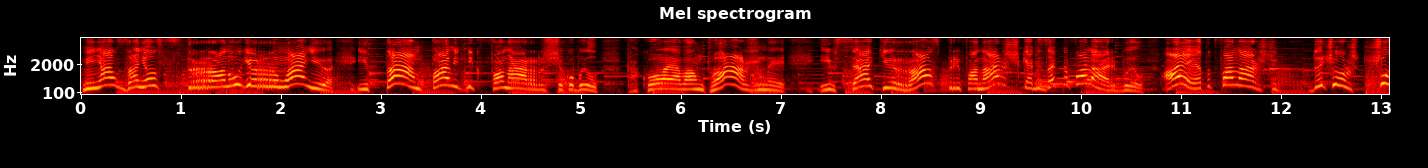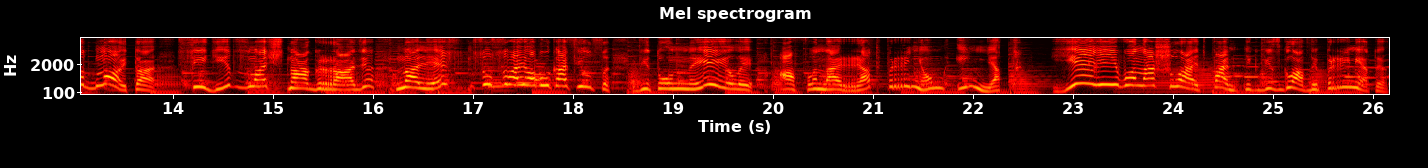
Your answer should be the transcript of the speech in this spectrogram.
Меня занес в страну Германию. И там памятник фонарщику был Такой авантажный. И всякий раз при фонарщике обязательно фонарь был. А этот фонарщик да чё ж чудной-то? Сидит, значит, на ограде, на лестницу свою облокотился. Вид унылый, а фонаря при нем и нет. Еле его нашла этот памятник без главной приметы.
